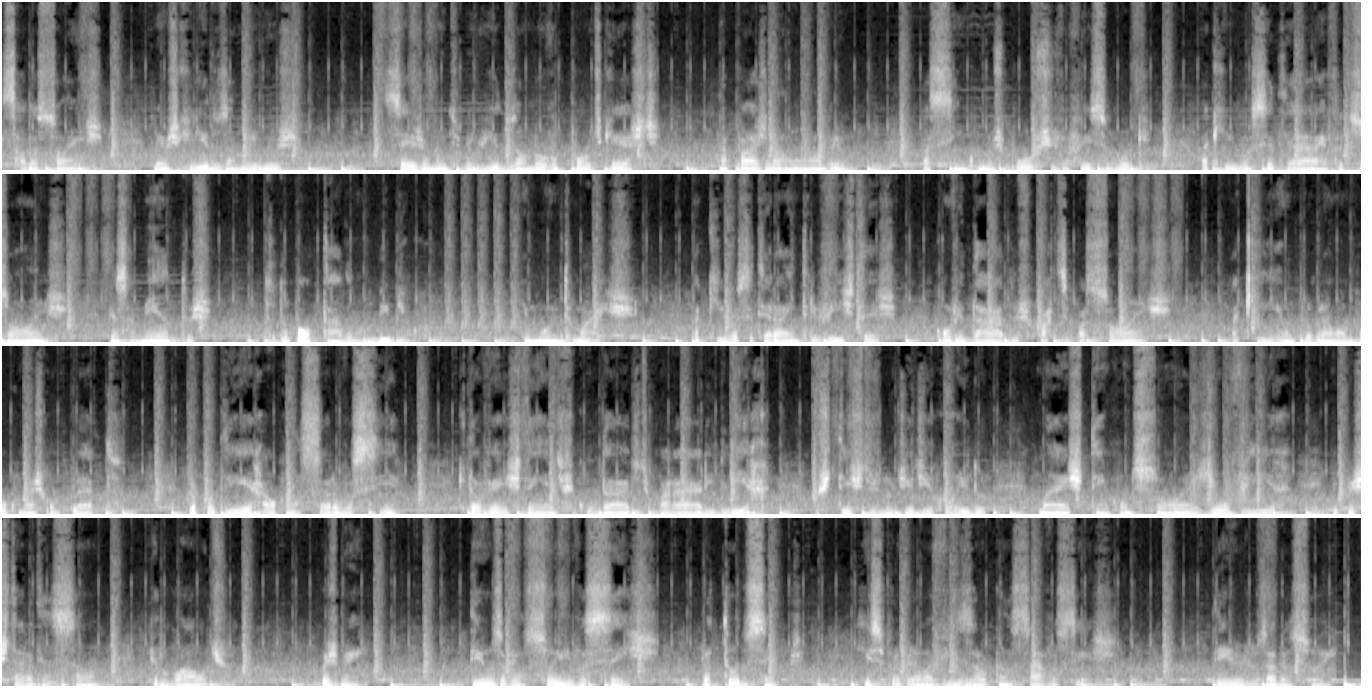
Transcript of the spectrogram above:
Saudações, meus queridos amigos. Sejam muito bem-vindos ao novo podcast da página Juan Abreu. Assim como nos posts no Facebook, aqui você terá reflexões, pensamentos, tudo pautado no bíblico e muito mais. Aqui você terá entrevistas, convidados, participações. Aqui é um programa um pouco mais completo para poder alcançar você que talvez tenha dificuldade de parar e ler os textos no dia a dia corrido, mas tem condições de ouvir e prestar atenção pelo áudio. Pois bem, Deus abençoe vocês para todos sempre. Que esse programa visa alcançar vocês. Deus os abençoe.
